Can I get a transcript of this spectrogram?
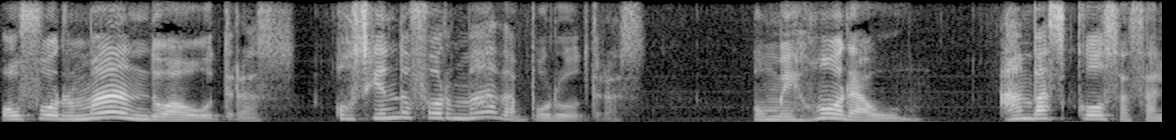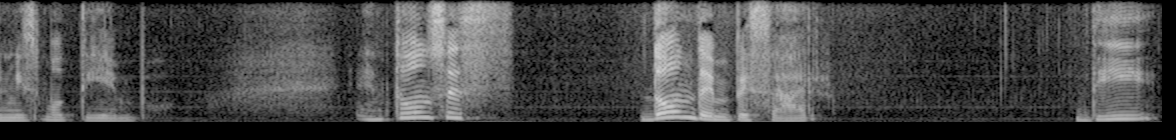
o formando a otras o siendo formada por otras. O mejor aún, ambas cosas al mismo tiempo. Entonces, ¿dónde empezar? Di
